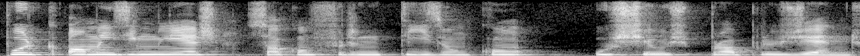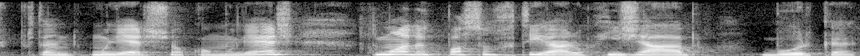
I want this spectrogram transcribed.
porque homens e mulheres só confraternizam com os seus próprios géneros, portanto, mulheres só com mulheres, de modo a que possam retirar o hijab, burka,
